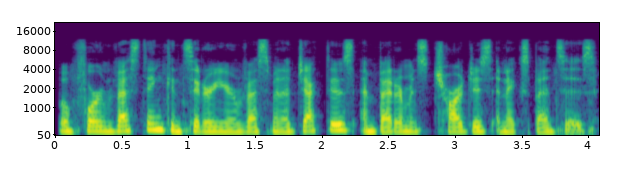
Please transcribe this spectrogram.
Before investing, consider your investment objectives and Betterment's charges and expenses.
